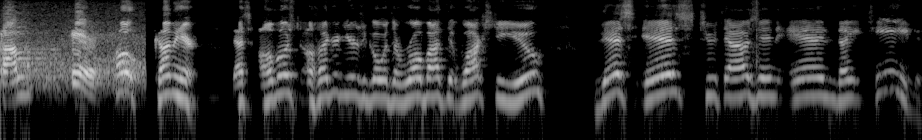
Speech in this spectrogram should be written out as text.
Come here. Oh, come here. That's almost 100 years ago with the robot that walks to you. This is 2019.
